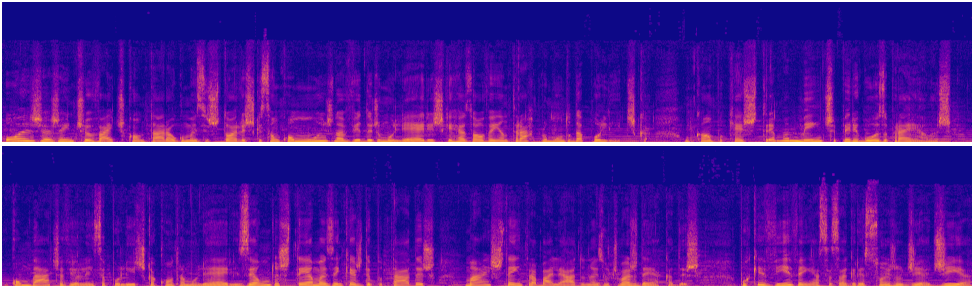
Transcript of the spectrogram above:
Hoje a gente vai te contar algumas histórias que são comuns na vida de mulheres que resolvem entrar para o mundo da política, um campo que é extremamente perigoso para elas. Combate à violência política contra mulheres é um dos temas em que as deputadas mais têm trabalhado nas últimas décadas. Porque vivem essas agressões no dia a dia,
